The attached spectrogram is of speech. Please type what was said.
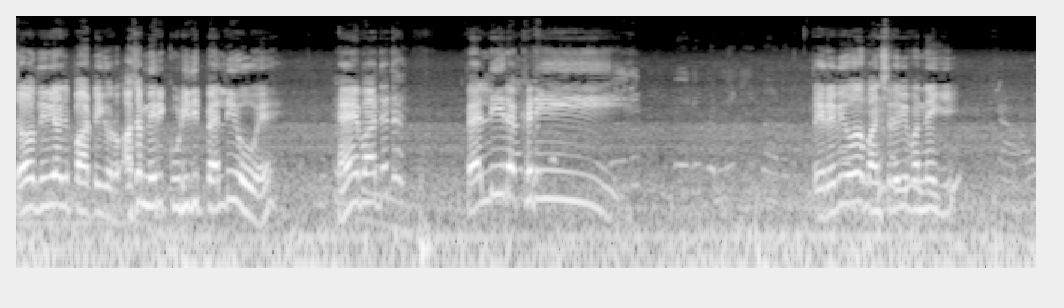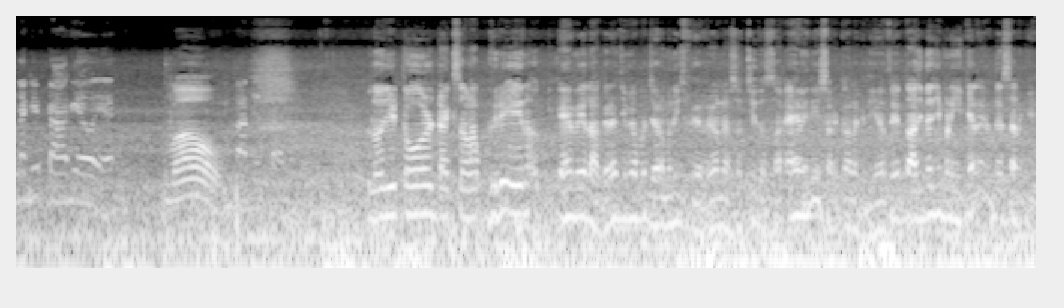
ਚਲੋ ਦੀਦੀ ਅੱਜ ਪਾਰਟੀ ਕਰੋ। ਅੱਛਾ ਮੇਰੀ ਕੁੜੀ ਦੀ ਪਹਿਲੀ ਹੋਵੇ ਹੈ ਇਬਾਦਤ? ਪਹਿਲੀ ਰਖੜੀ। ਤੇਰੇ ਵੀ ਉਹ ਵੰਸ਼ ਦੇ ਵੀ ਬੰਨੇਗੀ। ਹਾਂ, ਉਹਨਾਂ ਗਿਫਟ ਆ ਗਿਆ ਹੋਇਆ। ਵਾਓ। ਲੋ ਜੀ ਟੋਲ ਟੈਕਸ ਵਾਲਾ ਫਿਰ ਇਹ ਨਾ ਐਵੇਂ ਲੱਗ ਰਿਹਾ ਜਿਵੇਂ ਆਪਾਂ ਜਰਮਨੀ 'ਚ ਫਿਰ ਰਹੇ ਹੁੰਦੇ ਹਾਂ, ਸੱਚੀ ਦੱਸਾਂ ਐਵੇਂ ਨਹੀਂ ਸੜਕਾਂ ਲੱਗਦੀਆਂ ਤੇ ਤਾਜੀ ਤਾਜੀ ਬਣੀ ਕਿਆ ਲੱਗਦੇ ਸੜਕੇ?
